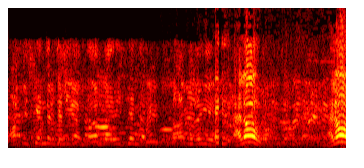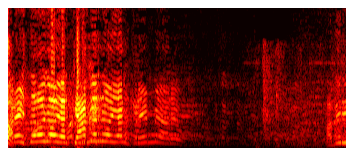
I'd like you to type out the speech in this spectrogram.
आप इसके अंदर चलिए अंदर अंदर इसके अंदर। साथ में रहिए। Hello hello. अरे इधर हो जाओ यार क्या कर रहे हो यार फ्रेम में आ रहे हो। अभी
